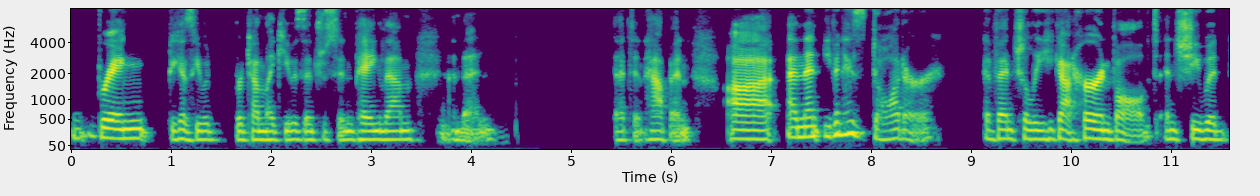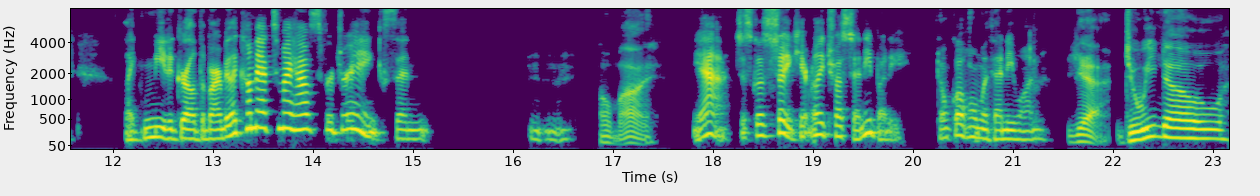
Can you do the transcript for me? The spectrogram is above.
bring because he would pretend like he was interested in paying them and then that didn't happen uh and then even his daughter eventually he got her involved and she would like meet a girl at the bar and be like come back to my house for drinks and mm-mm. Oh my. yeah just goes to show you can't really trust anybody don't go home with anyone Yeah. Do we know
